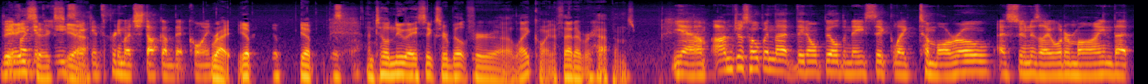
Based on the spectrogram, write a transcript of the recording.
The if I get the ASIC, yeah. it's pretty much stuck on Bitcoin. Right. Yep. Yep. Yep. Until new ASICs are built for uh, Litecoin, if that ever happens. Yeah, I'm- I'm just hoping that they don't build an ASIC like tomorrow as soon as I order mine that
